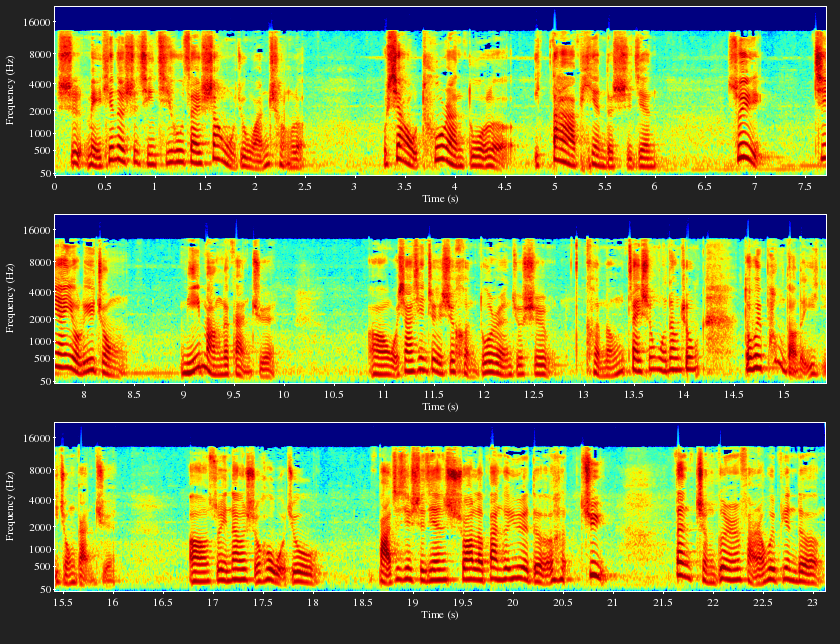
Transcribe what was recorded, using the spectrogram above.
是每天的事情几乎在上午就完成了，我下午突然多了一大片的时间，所以竟然有了一种迷茫的感觉。呃，我相信这也是很多人就是可能在生活当中都会碰到的一一种感觉。啊，所以那个时候我就把这些时间刷了半个月的 剧，但整个人反而会变得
